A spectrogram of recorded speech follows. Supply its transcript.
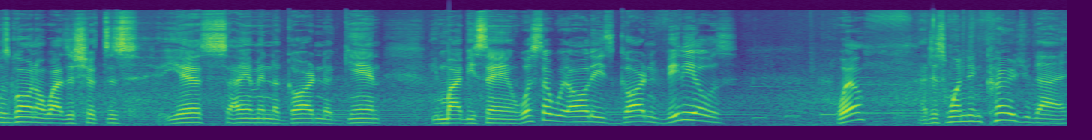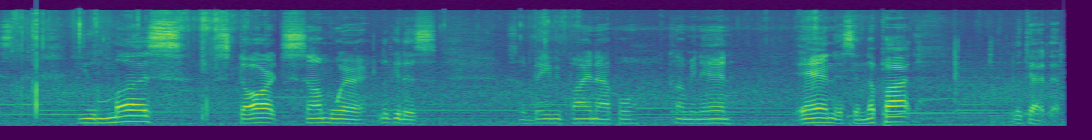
What's going on, Wiser Shifters? Yes, I am in the garden again. You might be saying, what's up with all these garden videos? Well, I just wanted to encourage you guys. You must start somewhere. Look at this. It's a baby pineapple coming in and it's in the pot. Look at that.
